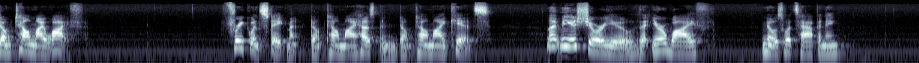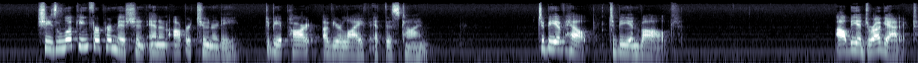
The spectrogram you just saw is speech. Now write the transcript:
Don't tell my wife. Frequent statement Don't tell my husband. Don't tell my kids. Let me assure you that your wife knows what's happening. She's looking for permission and an opportunity to be a part of your life at this time, to be of help, to be involved. I'll be a drug addict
